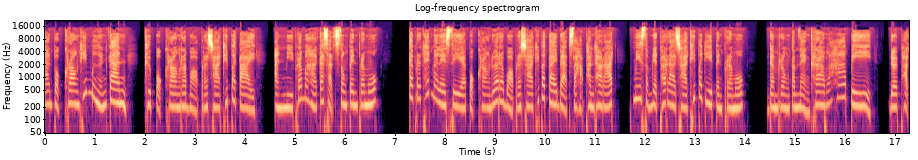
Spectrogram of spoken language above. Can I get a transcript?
การปกครองที่เหมือนกัน คือปกครองระบอบประชาธิปไตย อันมีพระมหากษัตริย์ทรงเป็นประมุข แต่ประเทศมาเลเซียปกครองด้วยระบอบประชาธิปไตยแบบสหพันธรัฐ มีสมเด็จพระราชาธิบดีเป็นประมุขดำรงตำแหน่งคราวละ 5 ปี โดยผลัด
